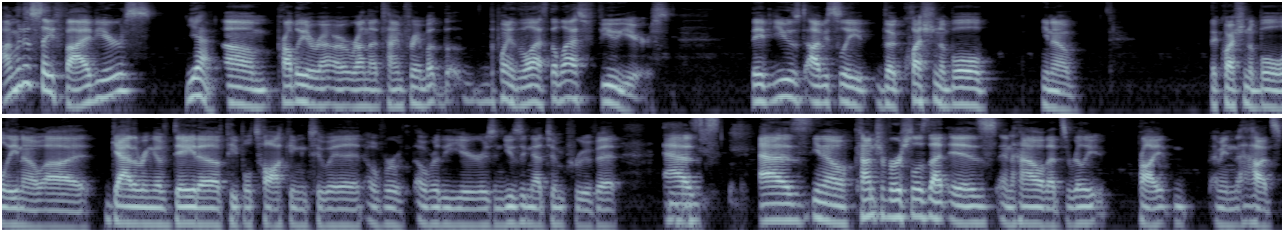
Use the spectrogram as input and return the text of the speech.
i'm going to say five years yeah um probably around around that time frame but the, the point of the last the last few years they've used obviously the questionable you know the questionable, you know, uh, gathering of data of people talking to it over over the years and using that to improve it. As as you know, controversial as that is, and how that's really probably, I mean, how it's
